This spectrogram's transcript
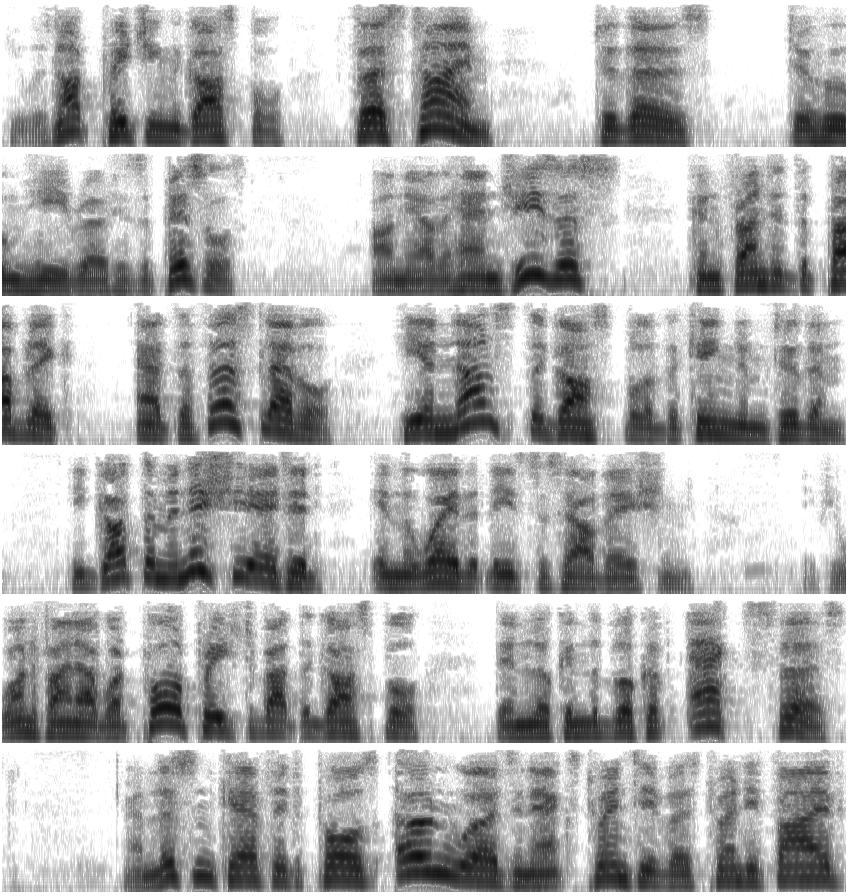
He was not preaching the gospel first time to those to whom he wrote his epistles. On the other hand, Jesus confronted the public at the first level. He announced the gospel of the kingdom to them. He got them initiated in the way that leads to salvation. If you want to find out what Paul preached about the gospel, then look in the book of Acts first. And listen carefully to Paul's own words in Acts 20 verse 25,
